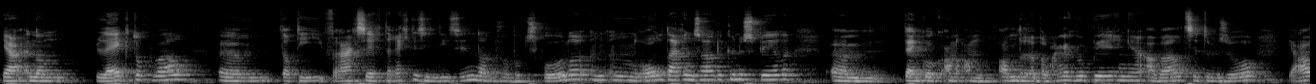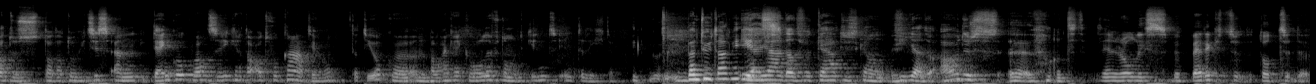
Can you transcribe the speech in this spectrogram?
Ja, en dan blijkt toch wel um, dat die vraag zeer terecht is in die zin dat bijvoorbeeld scholen een, een rol daarin zouden kunnen spelen. Um, denk ook aan, aan, andere belangengroeperingen. Ah wel, het zit hem zo. Ja, dus dat dat toch iets is. En ik denk ook wel zeker de advocaat, ja, dat die ook uh, een belangrijke rol heeft om het kind in te lichten. Bent u het daarmee eens? Ja, ja, de advocaat dus kan via de ouders, uh, want zijn rol is beperkt tot, de,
